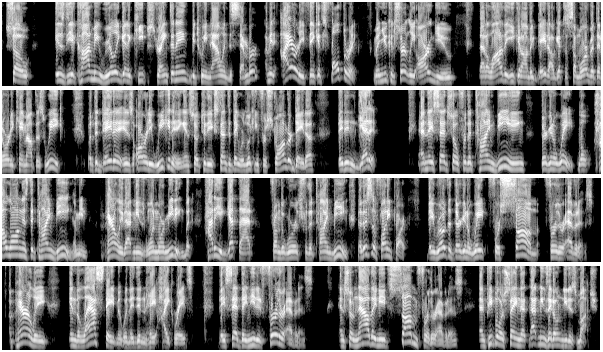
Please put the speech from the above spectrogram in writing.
So, is the economy really going to keep strengthening between now and December? I mean, I already think it's faltering. I mean, you can certainly argue that a lot of the economic data, I'll get to some more of it that already came out this week, but the data is already weakening. And so, to the extent that they were looking for stronger data, they didn't get it. And they said, so for the time being, they're going to wait. Well, how long is the time being? I mean, apparently that means one more meeting, but how do you get that from the words for the time being? Now, this is a funny part. They wrote that they're going to wait for some further evidence. Apparently, in the last statement, when they didn't hike rates, they said they needed further evidence. And so now they need some further evidence. And people are saying that that means they don't need as much.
